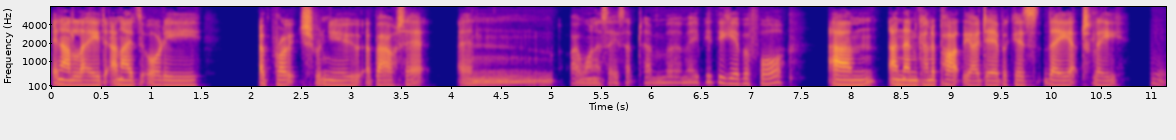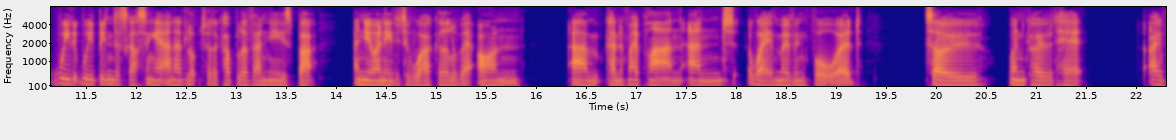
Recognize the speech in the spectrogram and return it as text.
in Adelaide. And I'd already approached Renew about it in, I want to say September, maybe the year before. Um, and then kind of part the idea because they actually we we'd been discussing it, and I'd looked at a couple of venues, but I knew I needed to work a little bit on um, kind of my plan and a way of moving forward. So when COVID hit, I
